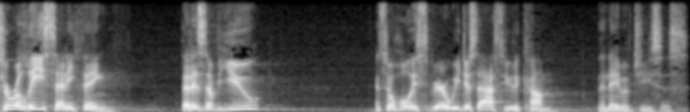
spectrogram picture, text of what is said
to release anything that is of you. And so, Holy Spirit, we just ask you to come in the name of Jesus.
